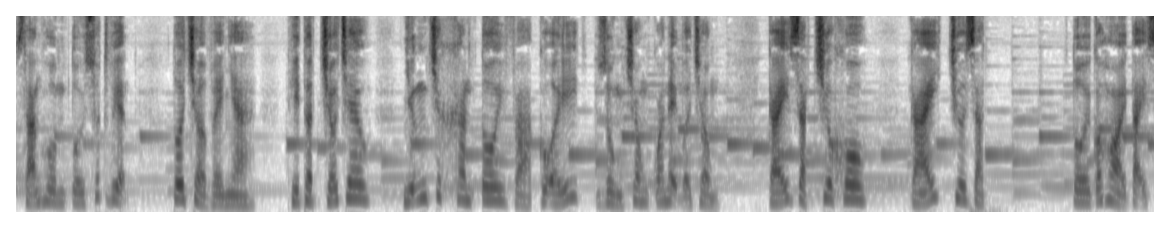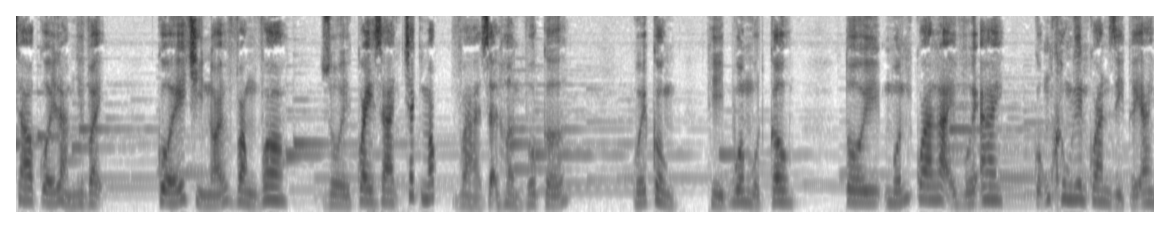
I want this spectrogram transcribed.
Sáng hôm tôi xuất viện, tôi trở về nhà thì thật chớ trêu, những chiếc khăn tôi và cô ấy dùng trong quan hệ vợ chồng, cái giặt chưa khô, cái chưa giặt. Tôi có hỏi tại sao cô ấy làm như vậy. Cô ấy chỉ nói vòng vo rồi quay ra trách móc và giận hờn vô cớ. Cuối cùng thì buông một câu, tôi muốn qua lại với ai cũng không liên quan gì tới anh.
